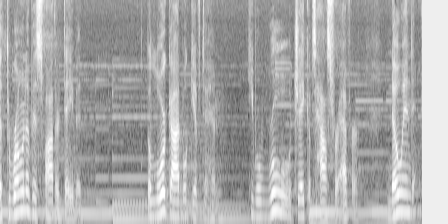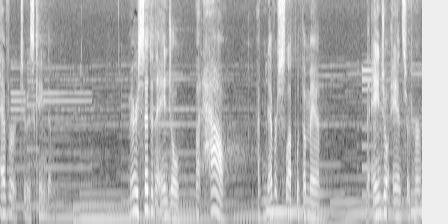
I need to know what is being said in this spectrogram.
The throne of his father David, the Lord God will give to him. He will rule Jacob's house forever, no end ever to his kingdom. Mary said to the angel, But how? I've never slept with a man. The angel answered her,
